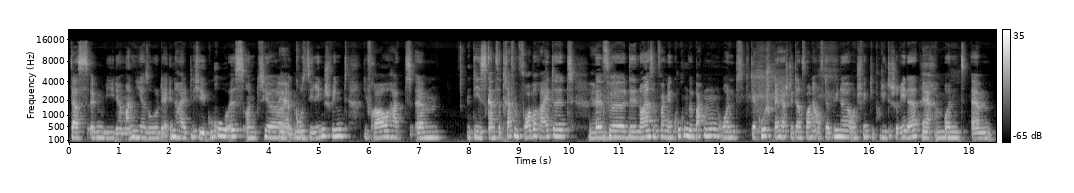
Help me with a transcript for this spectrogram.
dass irgendwie der Mann hier so der inhaltliche Guru ist und hier ja. groß die Reden schwingt. Die Frau hat ähm, dieses ganze Treffen vorbereitet, ja. äh, für den Neujahrsempfang den Kuchen gebacken und der Co-Sprecher steht dann vorne auf der Bühne und schwingt die politische Rede ja. und ähm,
